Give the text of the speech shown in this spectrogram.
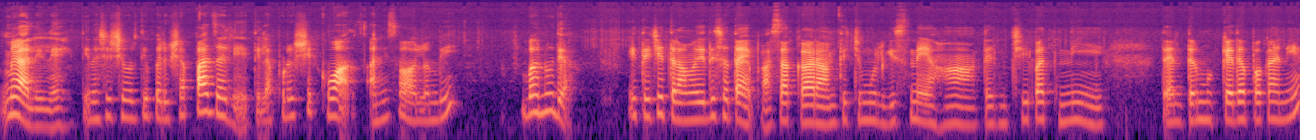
मिळालेली आहे. तिनं शिष्यवृत्ती परीक्षा पास झाली आहे. तिला पुढे शिकवा आणि स्वावलंबी बनू द्या. इथे चित्रामध्ये दिसत आहे पा सकाराम तिची मुलगी स्नेहा त्यांची पत्नी त्यानंतर मुख्याध्यापक आणि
